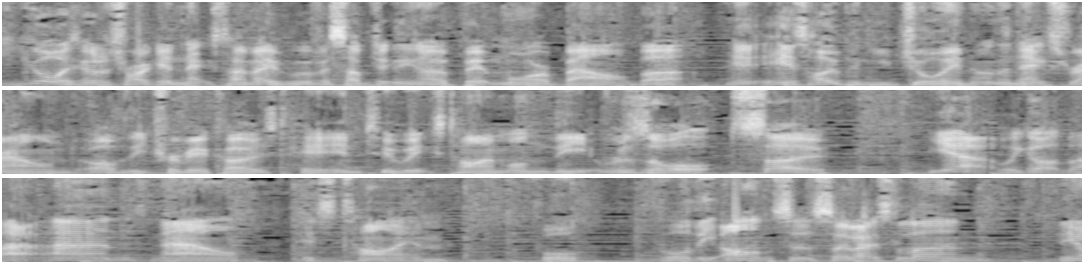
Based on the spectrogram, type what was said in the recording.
you always got to try again next time, maybe with a subject you know a bit more about. But here- here's hoping you join on the next round of the Trivia Coast here in two weeks' time on the resort. So, yeah, we got that, and now it's time for for the answers. So let's learn the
